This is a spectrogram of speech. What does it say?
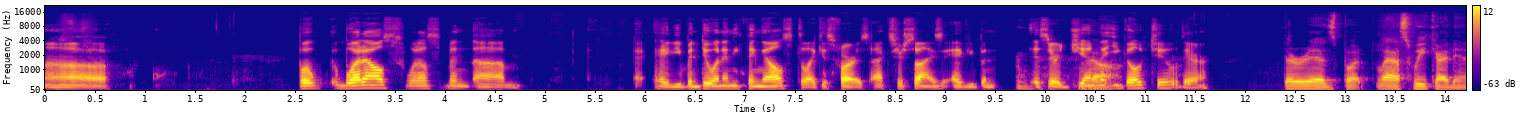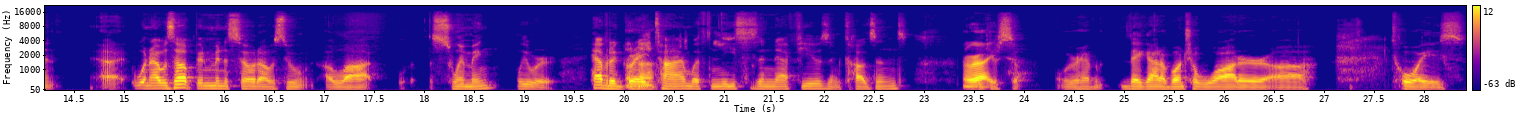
Uh, but what else? What else been? Um, have you been doing anything else to like as far as exercise? Have you been? Is there a gym no. that you go to there? There is, but last week I didn't. Uh, when I was up in Minnesota, I was doing a lot swimming. We were having a great uh-huh. time with nieces and nephews and cousins. Right. So, we were having. They got a bunch of water uh, toys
